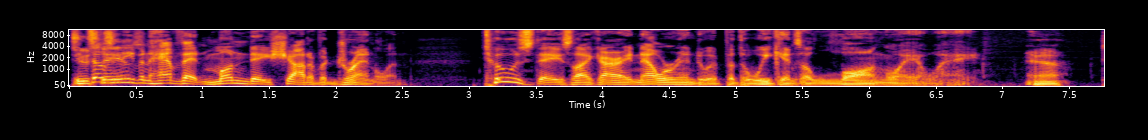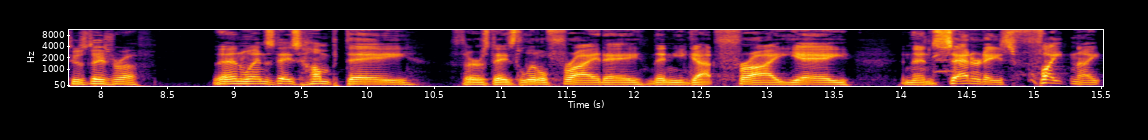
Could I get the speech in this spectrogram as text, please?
Tuesday it doesn't is? even have that Monday shot of adrenaline. Tuesday's like, all right, now we're into it, but the weekend's a long way away. Yeah. Tuesday's rough. Then Wednesday's Hump Day. Thursday's Little Friday. Then you got Fry Yay. And then Saturday's Fight Night.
